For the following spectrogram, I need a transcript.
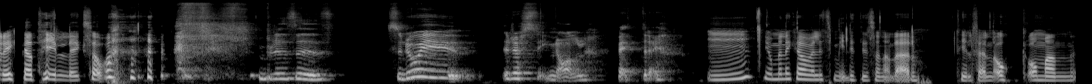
trycka till liksom. Precis. Så då är ju röstsignal bättre. Mm, jo men det kan vara väldigt smidigt i sådana där tillfällen. Och om man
